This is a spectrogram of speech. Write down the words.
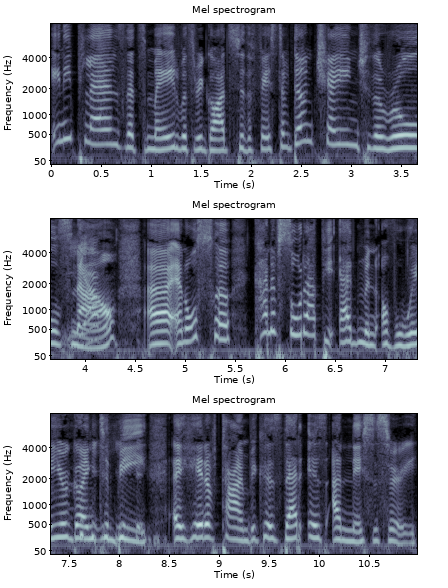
any plans that's made with regards to the festive, don't change the rules now. Uh, and also kind of sort out the admin of where you're going to be ahead of time because that is unnecessary.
